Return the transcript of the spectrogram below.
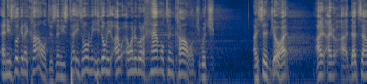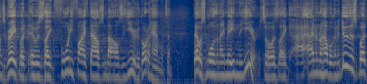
and he's looking at colleges and he's t- he told me, he told me I, I want to go to Hamilton College, which I said, Joe, I, I, I, I that sounds great, but it was like $45,000 a year to go to Hamilton. That was more than I made in the year. So I was like, I, I don't know how we're going to do this, but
